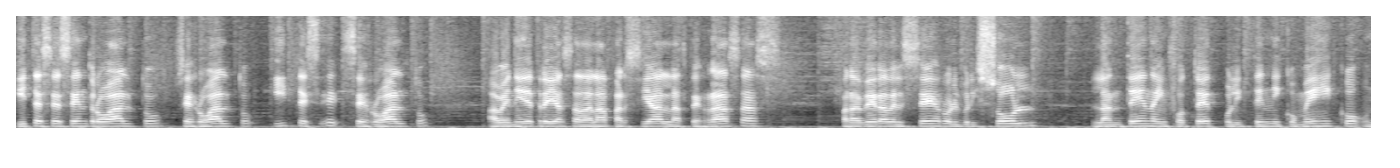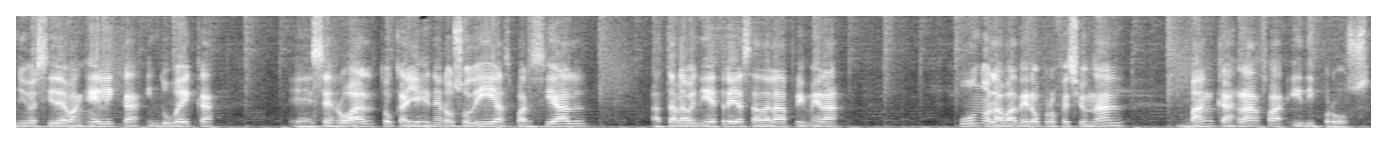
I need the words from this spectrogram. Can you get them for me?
ITC Centro Alto, Cerro Alto, ITC Cerro Alto, Avenida Estrella Sadalá Parcial, Las Terrazas, Paradera del Cerro, El Brisol, La Antena, Infotet, Politécnico México, Universidad Evangélica, Indubeca, eh, Cerro Alto, Calle Generoso Díaz, Parcial, hasta la Avenida Estrella Sadalá, Primera 1, Lavadero Profesional, Banca Rafa y Dipros.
